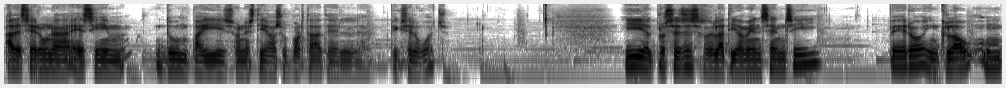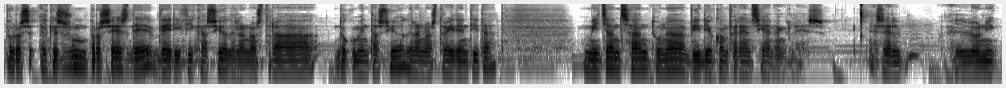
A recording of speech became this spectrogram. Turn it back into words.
Ha de ser una eSIM d'un país on estiga suportat el Pixel Watch i el procés és relativament senzill, però inclou un procés, el que és un procés de verificació de la nostra documentació, de la nostra identitat, mitjançant una videoconferència en anglès. És l'únic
